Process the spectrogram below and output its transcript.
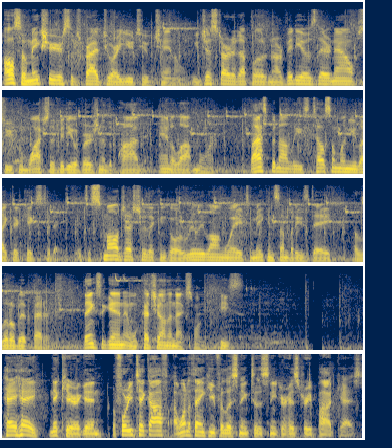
Also, make sure you're subscribed to our YouTube channel. We just started uploading our videos there now, so you can watch the video version of the pod and a lot more. Last but not least, tell someone you like their kicks today. It's a small gesture that can go a really long way to making somebody's day a little bit better. Thanks again, and we'll catch you on the next one. Peace. Hey, hey, Nick here again. Before you take off, I want to thank you for listening to the Sneaker History Podcast.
